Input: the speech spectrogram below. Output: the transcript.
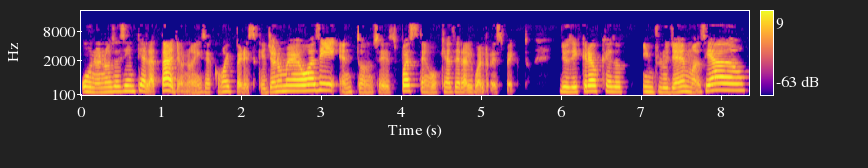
uno no se siente a la talla, uno dice como, ay, pero es que yo no me veo así, entonces pues tengo que hacer algo al respecto. Yo sí creo que eso influye demasiado.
